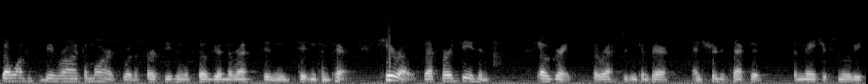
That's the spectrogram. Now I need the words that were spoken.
don't want this to be Veronica Mars, where the first season was so good and the rest didn't didn't compare. Heroes, that first season, so great, the rest didn't compare. And True Detective, the Matrix movie.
